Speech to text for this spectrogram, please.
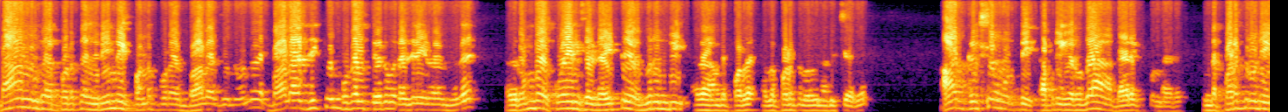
டான்ங்கிற படத்தை ரீமேக் பண்ண போறாரு பாலாஜின்னு வந்து பாலாஜிக்கு முதல் தேர்வு ரஜினி இருந்தது அது ரொம்ப கோயின்சைட் ஆயிட்டு விரும்பி அதை அந்த பட அந்த படத்துல வந்து நடிச்சாரு. ஆர் கிருஷ்ணமூர்த்தி அப்படிங்கறத டைரக்ட் பண்ணாரு. இந்த படத்தினுடைய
